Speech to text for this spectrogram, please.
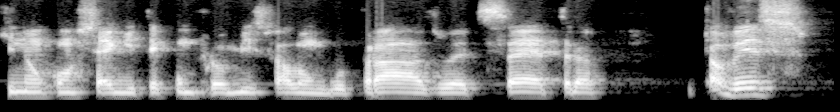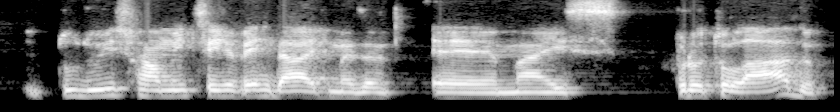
que não consegue ter compromisso a longo prazo, etc. Talvez tudo isso realmente seja verdade, mas, é, mas por outro lado,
